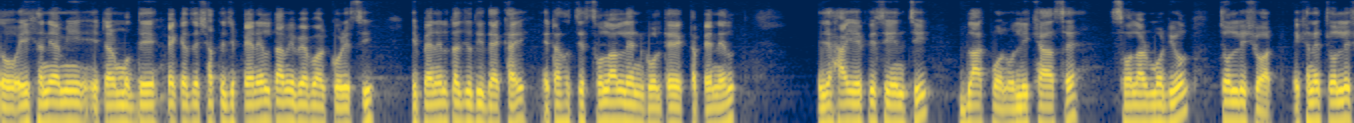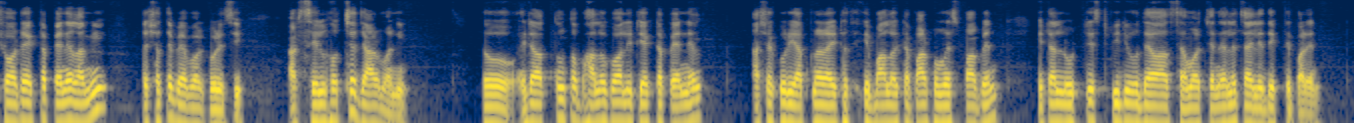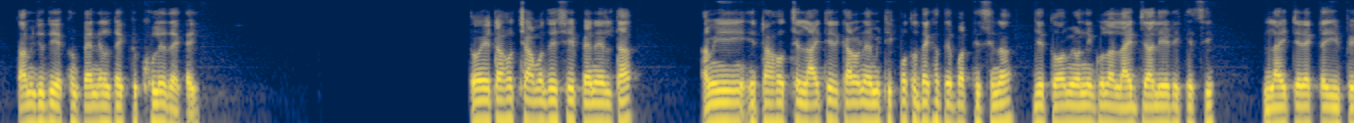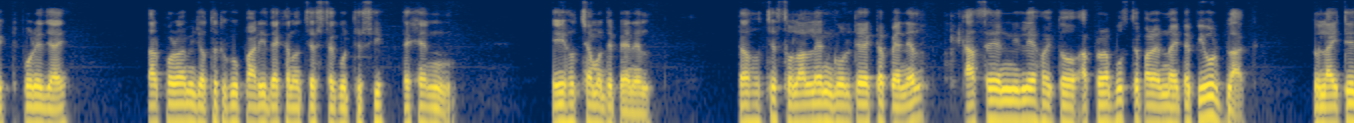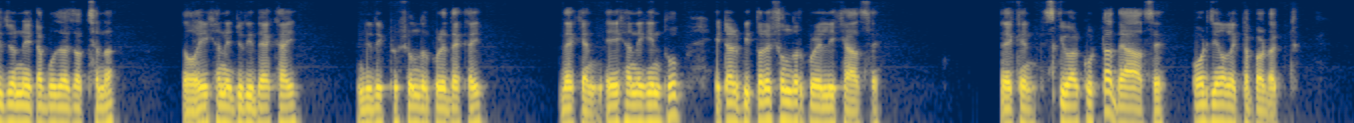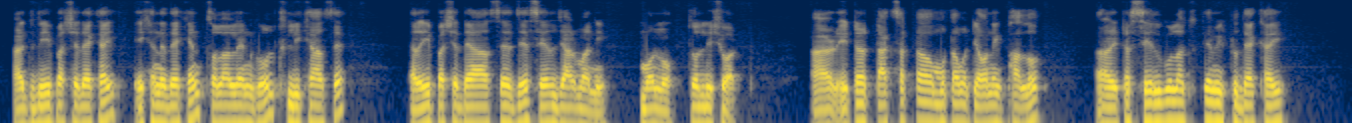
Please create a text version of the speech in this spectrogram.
তো এইখানে আমি এটার মধ্যে প্যাকেজের সাথে যে প্যানেলটা আমি ব্যবহার করেছি, এই প্যানেলটা যদি দেখাই, এটা হচ্ছে সোলার ল্যান্ড গোল্ডের একটা প্যানেল। এই যে হাই এপিসি এফিসিয়েন্সি ব্ল্যাক মনো লেখা আছে সোলার মডিউল চল্লিশ ওয়াট। এখানে চল্লিশ ওয়াটের একটা প্যানেল আমি এটার সাথে ব্যবহার করেছি। আর সেল হচ্ছে জার্মানি তো এটা অত্যন্ত ভালো কোয়ালিটি একটা প্যানেল। আশা করি আপনারা এটা থেকে ভালো একটা পারফরমেন্স পাবেন। এটা লোড টেস্ট ভিডিও দেওয়া আছে আমার চ্যানেলে চাইলে দেখতে পারেন। তো আমি যদি এখন প্যানেলটা একটু খুলে দেখাই। তো এটা হচ্ছে আমাদের সেই প্যানেলটা আমি, এটা হচ্ছে লাইটের কারণে আমি ঠিকমতো দেখাতে পারতেছি না। যেহেতু আমি অনেকগুলা লাইট জ্বালিয়ে রেখেছি। লাইটের একটা ইফেক্ট পড়ে যায়। তারপর আমি যতটুকু পারি দেখানোর চেষ্টা করতেছি। দেখেন, এই হচ্ছে আমাদের প্যানেল এটা হচ্ছে সোলার ল্যান্ড গোল্ডের একটা প্যানেল কাছে নিলে হয়তো আপনারা বুঝতে পারেন না, এটা পিওর ব্ল্যাক তো লাইটের জন্য এটা বোঝা যাচ্ছে না। তো এইখানে যদি দেখাই, যদি একটু সুন্দর করে দেখাই, দেখেন এইখানে কিন্তু এটার ভিতরে সুন্দর করে লেখা আছে। দেখেন কিউআর কোডটা দেওয়া আছে অরিজিনাল একটা প্রোডাক্ট আর যদি এই পাশে দেখাই, এখানে দেখেন সোলার ল্যান্ড গোল্ড লেখা আছে। আর এই পাশে দেওয়া আছে যে সেল জার্মানি মনো চল্লিশ ওয়াট। আর এটার টাক্সারটাও মোটামুটি অনেক ভালো। আর এটার সেলগুলো যদি আমি একটু দেখাই,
